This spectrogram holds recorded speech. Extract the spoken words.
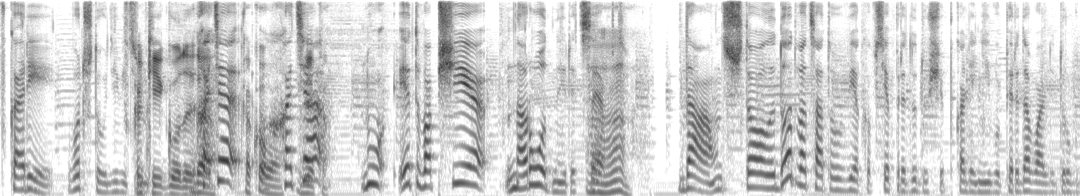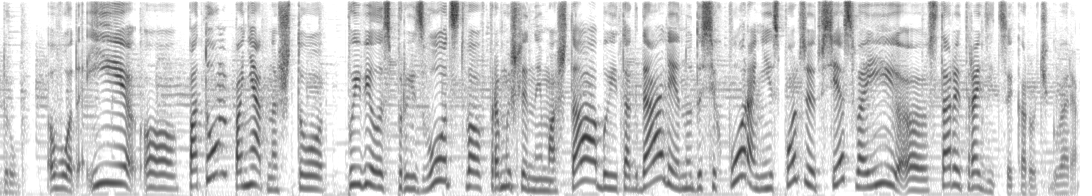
в Корее. Вот что удивительно. Какие годы? Да. хотя, какого хотя, века? ну, это вообще народный рецепт. Мгм. Да, он существовал и до 20 века, все предыдущие поколения его передавали друг другу. Вот. И э, потом понятно, что появилось производство в промышленные масштабы и так далее, но до сих пор они используют все свои э, старые традиции, короче говоря.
